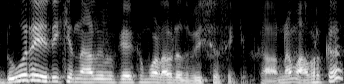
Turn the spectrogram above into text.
ദൂരെ ഇരിക്കുന്ന ആളുകൾ കേൾക്കുമ്പോൾ അവരത് വിശ്വസിക്കും. കാരണം അവർക്ക്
